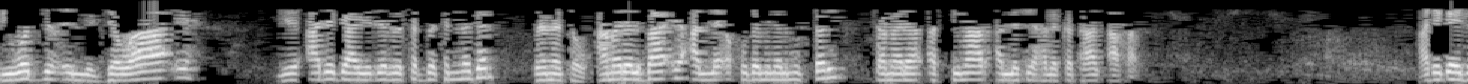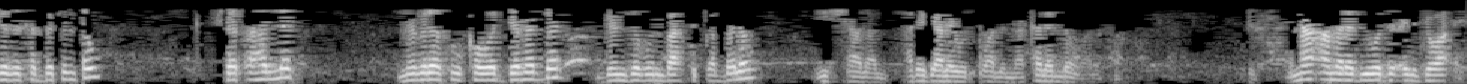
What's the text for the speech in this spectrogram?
ቢወድዕል ጀዋኢህ የአደጋ የደረሰበትን ነገር በመተው አመረል ባኢ አላ ያእኹዘ ሚነል ሙሽተሪ ሰመረ አስቲማር አለቲ ሀለከታል አኻር አደጋ የደረሰበትን ሰው ሸጠህለት ንብረቱ ከወደመበት ገንዘቡን ባትቀበለው ይሻላል። አደጋ ላይ ወድቋልና ከሌለው ማለት ነው። እና አመረ ቢወድዕ ጀዋኢህ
